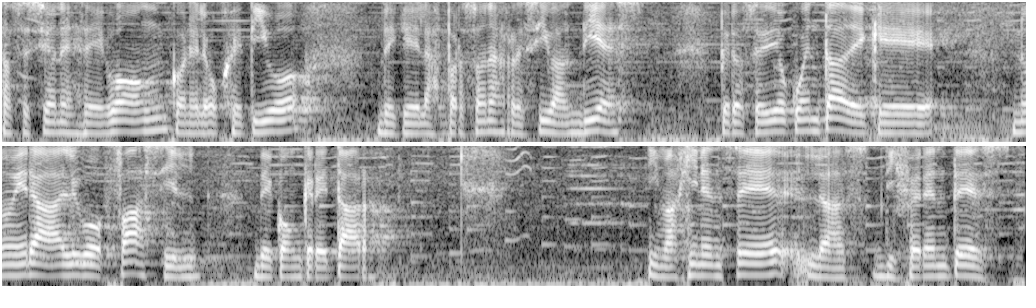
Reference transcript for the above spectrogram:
estas sesiones de Gong con el objetivo de que las personas reciban 10, pero se dio cuenta de que no era algo fácil de concretar. Imagínense las diferentes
